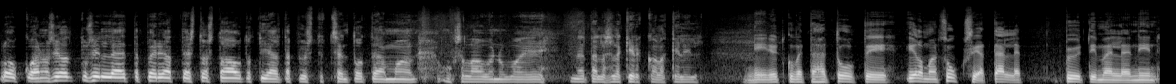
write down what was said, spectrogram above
loukkuhan on sijoitettu silleen, että periaatteessa tuosta autotieltä pystyt sen toteamaan, onko se lauennut vai ei, Nää tällaisella kirkkaalla kelillä. Niin nyt kun me tähän tultiin ilman suksia tälle pyytimelle, niin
